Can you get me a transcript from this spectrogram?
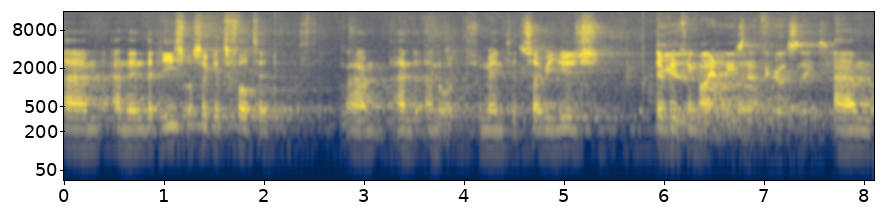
um, and then the lees also gets filtered um, and, and fermented. So we use everything. Fine that- leaves, not the gross leaves. um,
